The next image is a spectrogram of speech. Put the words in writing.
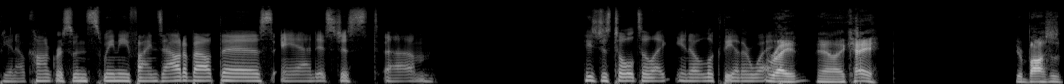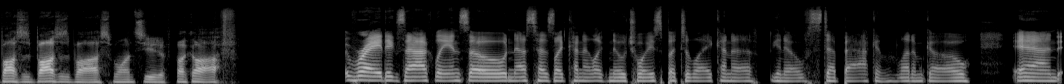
you know, Congressman Sweeney finds out about this and it's just um he's just told to like, you know, look the other way. right. Yeah, like, hey, your boss's boss's boss's boss wants you to fuck off. Right, exactly. And so Ness has like kind of like no choice but to like kind of, you know, step back and let him go. And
